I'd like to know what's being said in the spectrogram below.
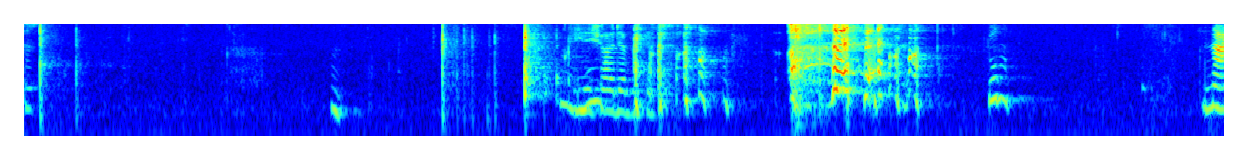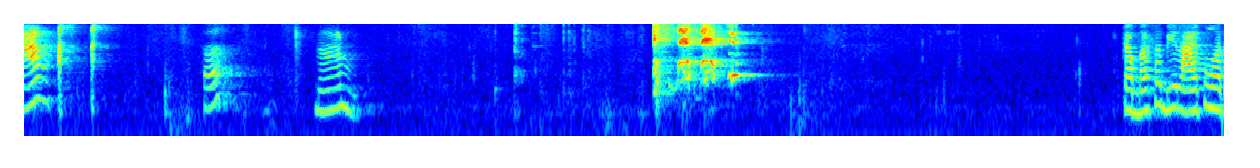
Just hmm. Okay, you mm-hmm. tried everything. จุ่ม วาซาบิหลายโพด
